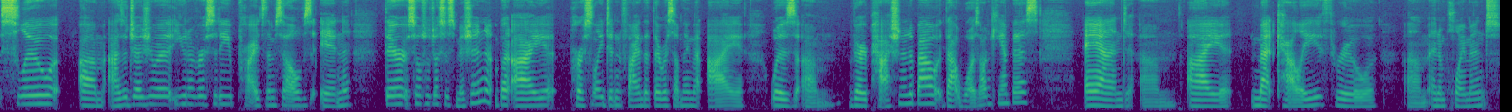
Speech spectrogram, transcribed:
SLU, um, as a Jesuit university, prides themselves in their social justice mission, but I personally didn't find that there was something that I was um, very passionate about that was on campus. And um, I met Callie through um, an employment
